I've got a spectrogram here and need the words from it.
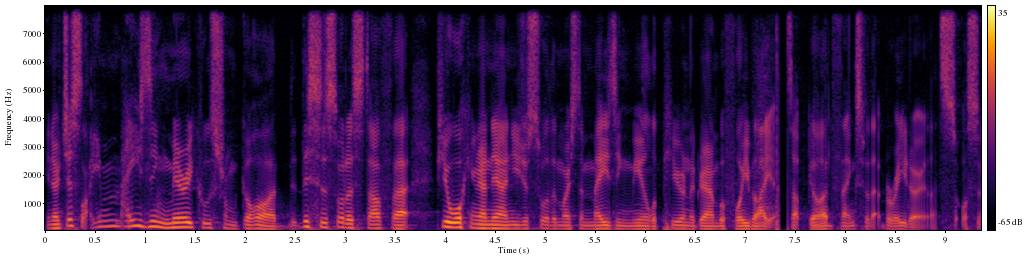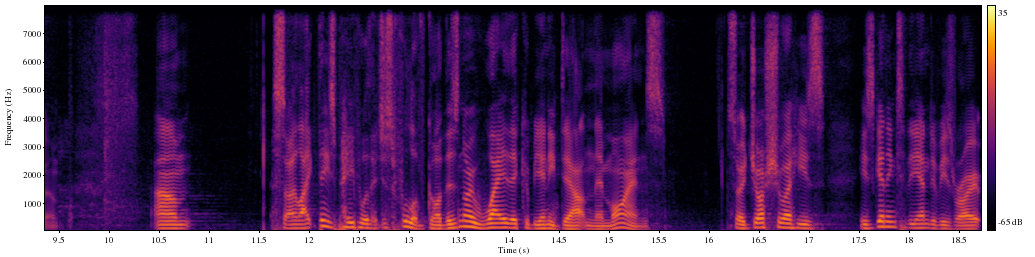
you know, just like amazing miracles from God. This is sort of stuff that if you're walking around now and you just saw the most amazing meal appear in the ground before, you'd be like, what's up, God? Thanks for that burrito. That's awesome. Um, so, like, these people, they're just full of God. There's no way there could be any doubt in their minds. So, Joshua, he's He's getting to the end of his rope.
